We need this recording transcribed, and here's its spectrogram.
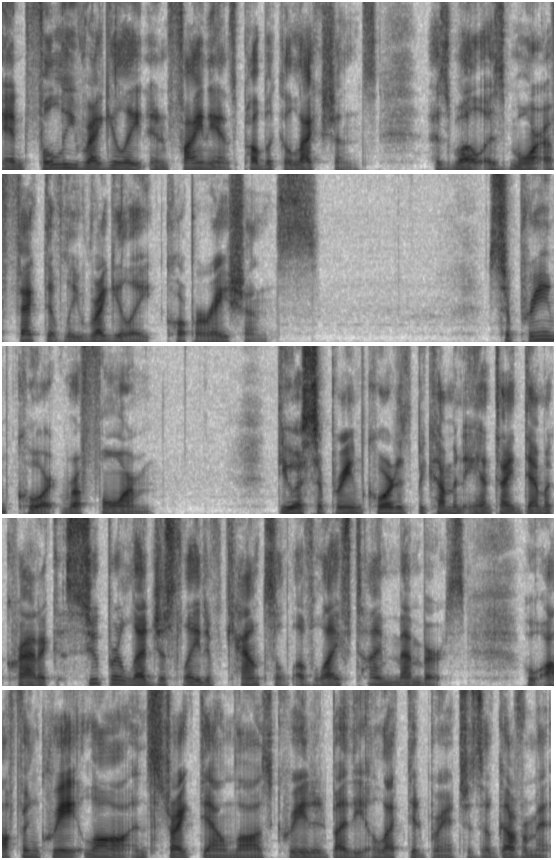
and fully regulate and finance public elections, as well as more effectively regulate corporations. Supreme Court Reform the U.S. Supreme Court has become an anti democratic super legislative council of lifetime members who often create law and strike down laws created by the elected branches of government.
